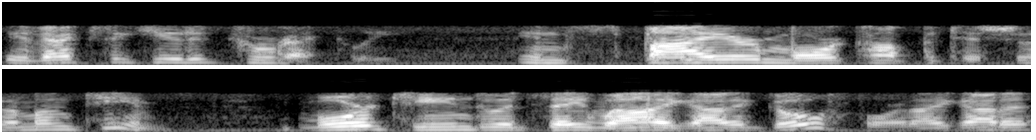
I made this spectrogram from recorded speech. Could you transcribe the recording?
if executed correctly, inspire more competition among teams. More teams would say, "Well, I got to go for it. I got to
